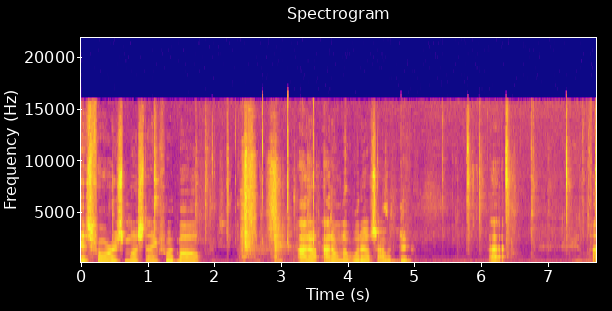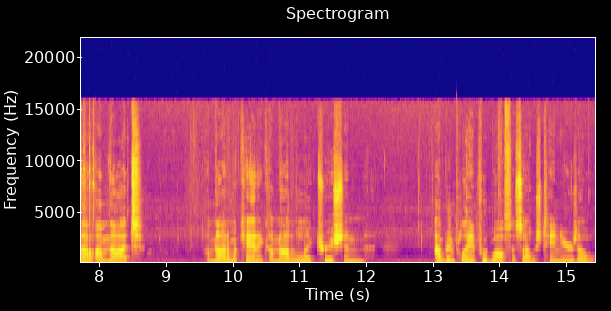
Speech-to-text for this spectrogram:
As far as Mustang football, I don't, I don't know what else I would do. I, I, I'm not, I'm not a mechanic. I'm not an electrician. I've been playing football since I was 10 years old,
